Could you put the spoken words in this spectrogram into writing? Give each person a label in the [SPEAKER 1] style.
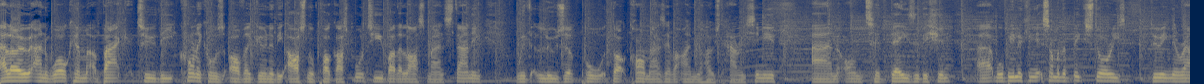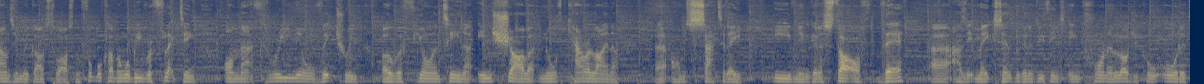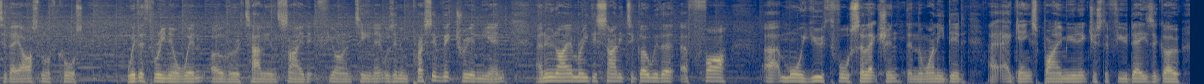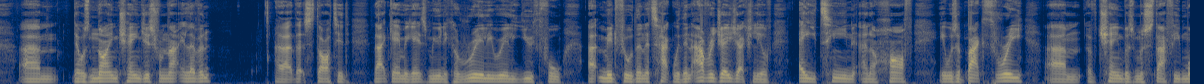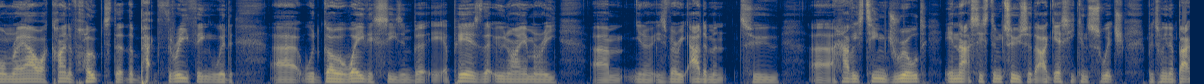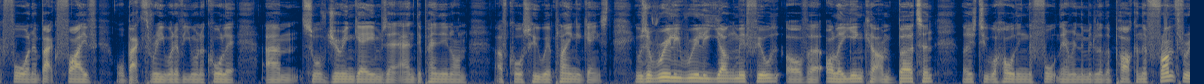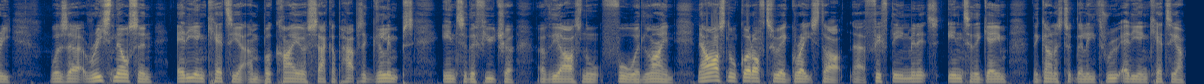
[SPEAKER 1] Hello and welcome back to the Chronicles of a Gooner, the Arsenal podcast brought to you by the last man standing with loserpool.com. As ever, I'm your host, Harry Symeou. And on today's edition, uh, we'll be looking at some of the big stories doing the rounds in regards to Arsenal Football Club, and we'll be reflecting on that 3 0 victory over Fiorentina in Charlotte, North Carolina, uh, on Saturday evening. Going to start off there uh, as it makes sense. We're going to do things in chronological order today. Arsenal, of course, with a 3 0 win over Italian side at Fiorentina. It was an impressive victory in the end, and Unai Emery decided to go with a, a far uh, more youthful selection than the one he did uh, against Bayern Munich just a few days ago. Um, there was nine changes from that 11. Uh, that started that game against Munich, a really, really youthful uh, midfield and attack with an average age actually of 18 and a half. It was a back three um, of Chambers, Mustafi, Monreal. I kind of hoped that the back three thing would uh, would go away this season, but it appears that Unai Emery, um, you know, is very adamant to uh, have his team drilled in that system too, so that I guess he can switch between a back four and a back five or back three, whatever you want to call it, um, sort of during games and, and, depending on, of course, who we're playing against. It was a really, really young midfield of uh, Olayinka and Burton. Those two were holding the fort there in the middle of the park, and the front three was uh, Reiss Nelson, Eddie Nketiah, and Bukayo Saka. Perhaps a glimpse into the future of the Arsenal forward line. Now, Arsenal got off to a great start. Uh, 15 minutes into the game, the Gunners took the lead through Eddie Nketiah.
